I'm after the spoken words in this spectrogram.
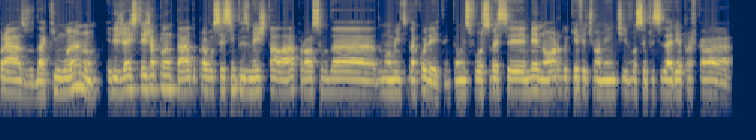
prazo, daqui um ano, ele já esteja plantado para você simplesmente estar tá lá próximo da, do momento da colheita. Então, o esforço vai ser menor do que efetivamente você precisaria para ficar.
